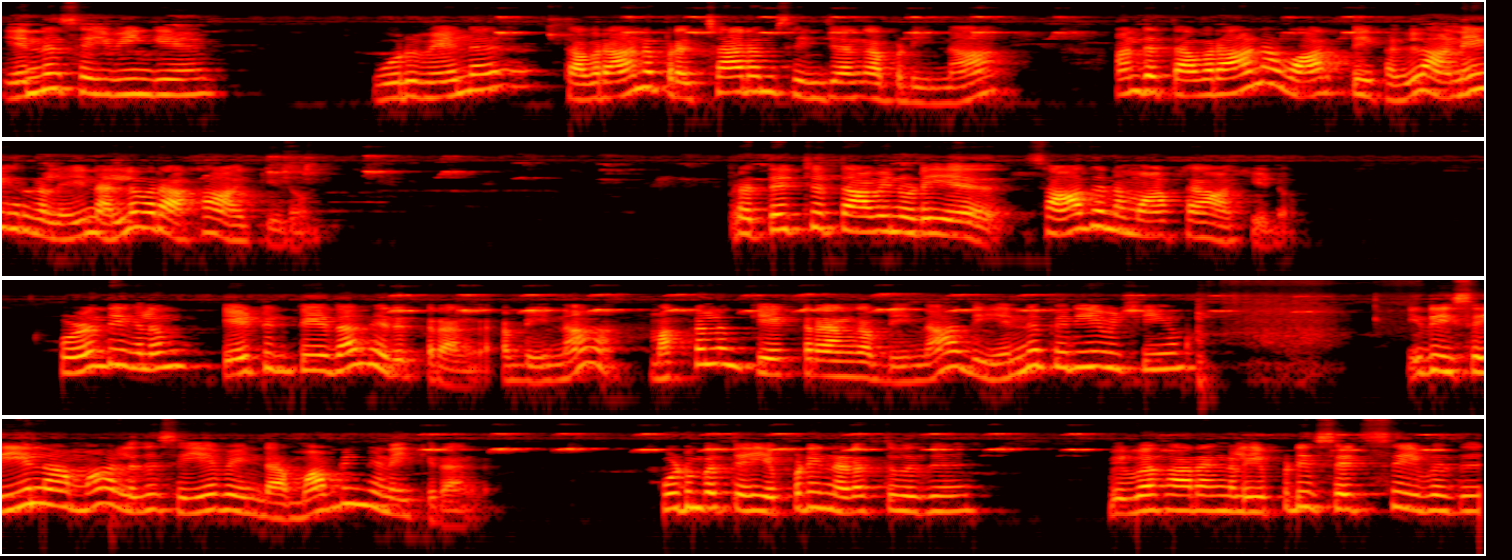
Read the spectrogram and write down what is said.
என்ன செய்வீங்க? ஒருவேளை தவறான பிரச்சாரம் செஞ்சாங்க அப்படின்னா அந்த தவறான வார்த்தைகள் அநேகர்களை நல்லவராக ஆக்கிடும். பிரத்யட்சத்தாவினுடைய சாதனமாக ஆக்கிடும். குழந்தைகளும் கேட்டுக்கிட்டே தான் இருக்கிறாங்க. அப்படின்னா மக்களும் கேட்குறாங்க அப்படின்னா அது என்ன பெரிய விஷயம்? இதை செய்யலாமா அல்லது செய்ய வேண்டாமா அப்படின்னு நினைக்கிறாங்க. குடும்பத்தை எப்படி நடத்துவது? விவகாரங்களை எப்படி செட் செய்வது?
